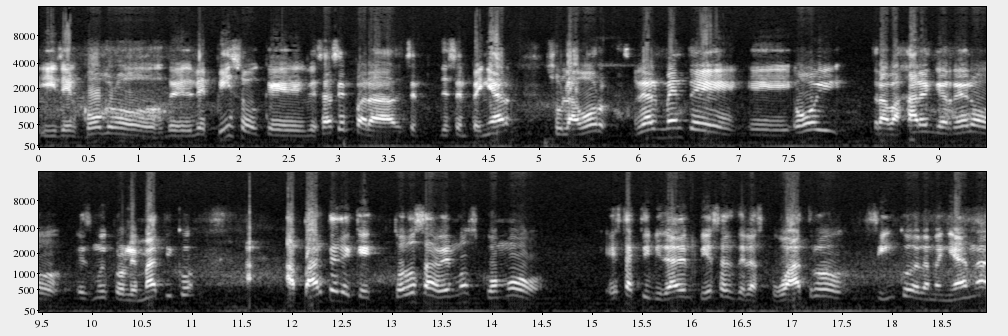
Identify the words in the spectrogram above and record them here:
y del cobro de, piso que les hacen para desempeñar su labor. Realmente eh, hoy trabajar en Guerrero es muy problemático, aparte de que todos sabemos cómo esta actividad empieza desde las 4, 5 de la mañana,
